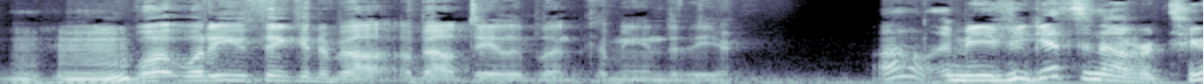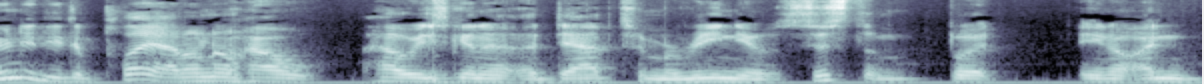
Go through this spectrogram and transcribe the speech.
Mm-hmm. What What are you thinking about about Daley Blind coming into the year? Well, I mean, if he gets an opportunity to play, I don't know how, how he's going to adapt to Mourinho's system. But you know, I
